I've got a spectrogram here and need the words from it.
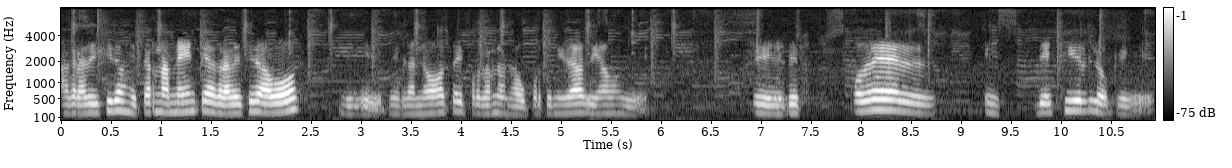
agradecidos eternamente, agradecido a vos de, la nota y por darnos la oportunidad, digamos, de, de, poder eh, decir lo que,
